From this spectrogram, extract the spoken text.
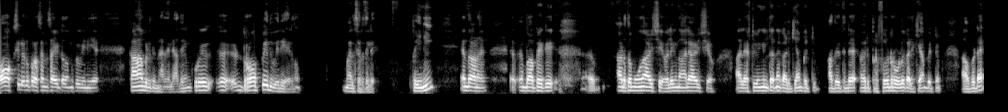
ബോക്സിലൊരു പ്രസൻസ് ആയിട്ട് നമുക്ക് വിനിയെ കാണാൻ പറ്റുന്നുണ്ടായിരുന്നില്ല. അദ്ദേഹം കുറേ ഡ്രോപ്പ് ചെയ്ത് വരികയായിരുന്നു മത്സരത്തിൽ. അപ്പോൾ ഇനി എന്താണ് എംബാപ്പയ്ക്ക് അടുത്ത മൂന്നാഴ്ചയോ അല്ലെങ്കിൽ നാലാഴ്ചയോ ആ ലെഫ്റ്റ് വിങ്ങിൽ തന്നെ കളിക്കാൻ പറ്റും. അദ്ദേഹത്തിന്റെ ഒരു പ്രിഫേർഡ് റോൾ കളിക്കാൻ പറ്റും. അവിടെ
